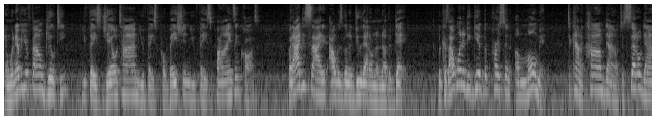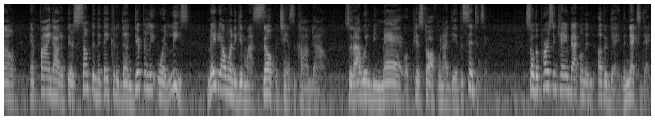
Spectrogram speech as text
And whenever you're found guilty, you face jail time, you face probation, you face fines and costs. But I decided I was going to do that on another day because I wanted to give the person a moment to kind of calm down, to settle down, and find out if there's something that they could have done differently, or at least maybe I wanted to give myself a chance to calm down so that I wouldn't be mad or pissed off when I did the sentencing. So the person came back on the other day, the next day,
